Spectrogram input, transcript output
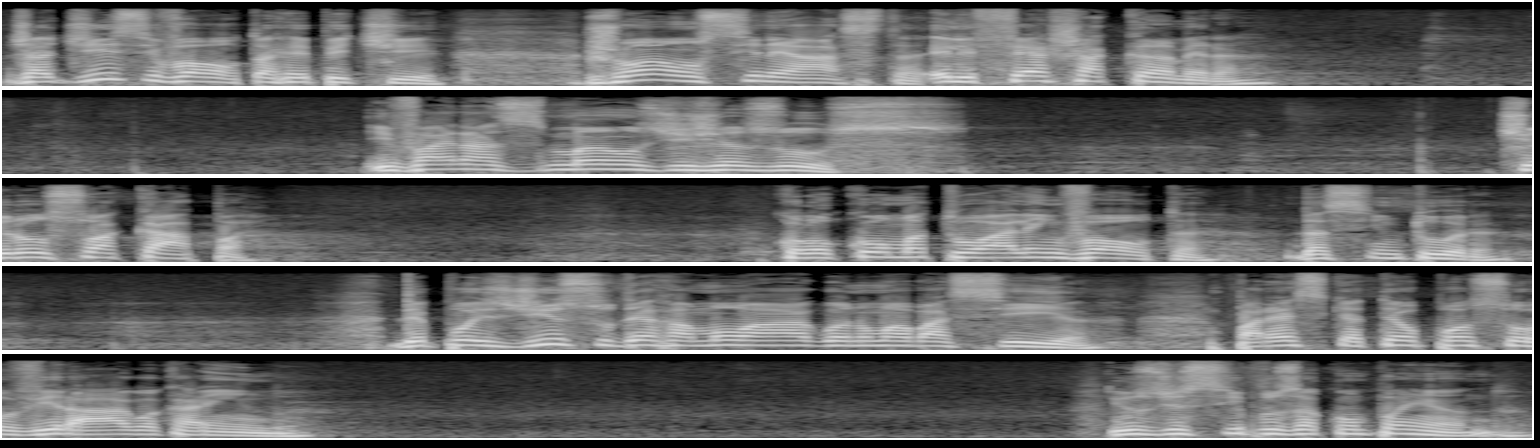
Já disse e volto a repetir. João é um cineasta, ele fecha a câmera e vai nas mãos de Jesus. Tirou sua capa, colocou uma toalha em volta da cintura. Depois disso, derramou a água numa bacia. Parece que até eu posso ouvir a água caindo e os discípulos acompanhando.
